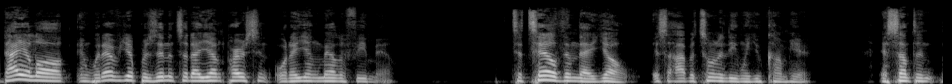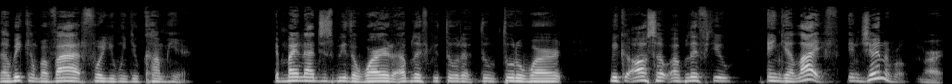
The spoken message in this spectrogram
dialogue and whatever you're presenting to that young person or that young male or female to tell them that, yo, it's an opportunity when you come here. It's something that we can provide for you when you come here. It might not just be the word, uplift you through the through, through the word. We could also uplift you in your life in general Right.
